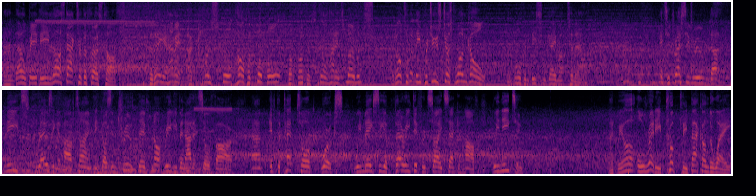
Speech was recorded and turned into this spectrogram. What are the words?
And that'll be the last act of the first half. So there you have it, a close sport half of football, but one that still had its moments, but ultimately produced just one goal. A more than decent game up to now. It's a dressing room that needs rousing at half-time because in truth they've not really been at it so far. Um, if the pep talk works, we may see a very different side second half. We need to. And we are already promptly back underway.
